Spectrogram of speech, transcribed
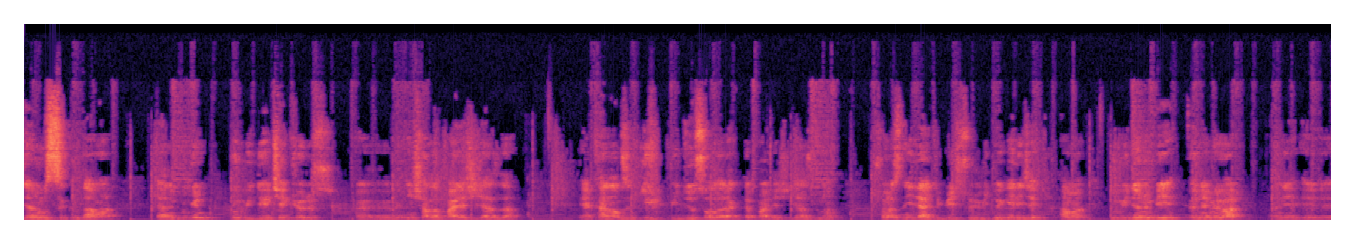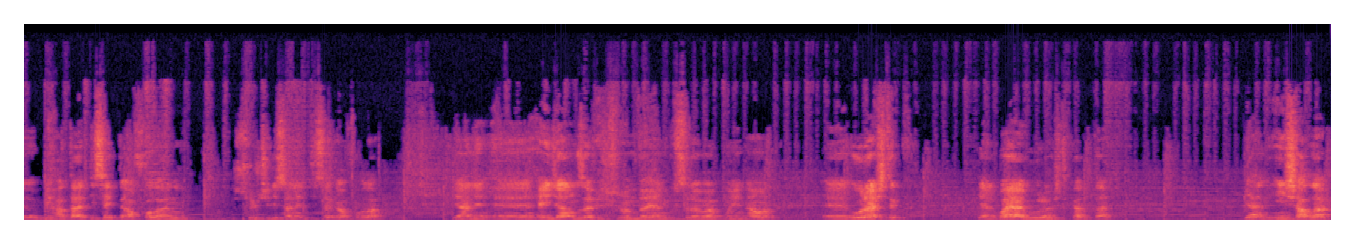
canımız sıkıldı ama yani bugün bu videoyu çekiyoruz. E, inşallah paylaşacağız da. Ya kanalımızın ilk videosu olarak da paylaşacağız bunu. Sonrasında illaki bir sürü video gelecek. Ama bu videonun bir önemi var. Hani e, bir hata ettiysek de affola. Hani sürçülisan ettiysek affola. Yani e, heyecanımıza verin onu da yani kusura bakmayın ama e, uğraştık. Yani bayağı bir uğraştık hatta. Yani inşallah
